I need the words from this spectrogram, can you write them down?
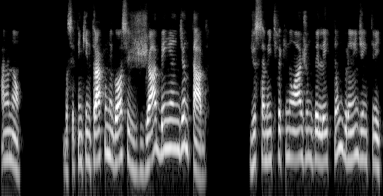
Ah, não. Você tem que entrar com o negócio já bem adiantado. Justamente para que não haja um delay tão grande entre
